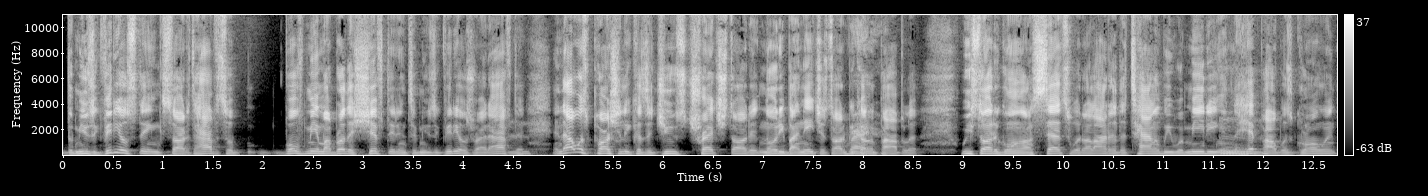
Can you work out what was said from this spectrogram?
the music videos thing started to happen. So both me and my brother shifted into music videos right after. Mm-hmm. And that was partially because the Juice Treach started, Naughty by Nature started Right. becoming popular. We started going on sets with a lot of the talent we were meeting and the Mm. hip hop was growing.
